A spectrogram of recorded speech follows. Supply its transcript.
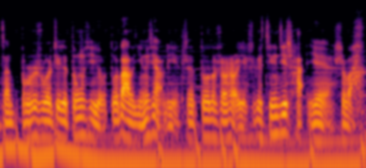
咱不是说这个东西有多大的影响力，这多多少少也是个经济产业呀，是吧？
